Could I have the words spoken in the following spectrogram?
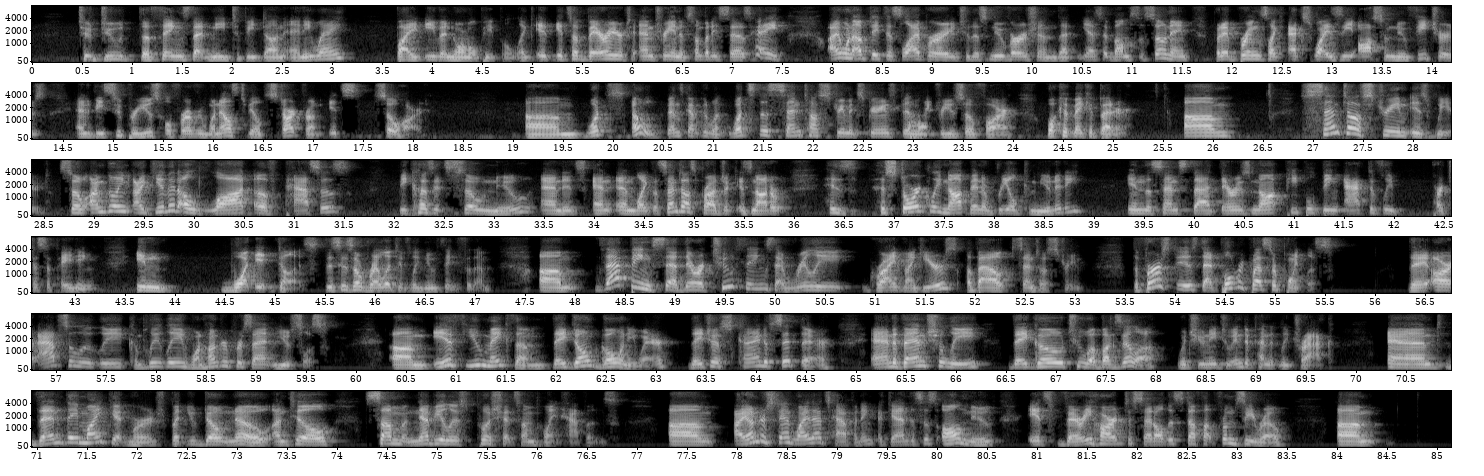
to do the things that need to be done anyway by even normal people. Like it, it's a barrier to entry. And if somebody says, "Hey, I want to update this library to this new version," that yes, it bumps the soname, but it brings like X, Y, Z awesome new features, and it'd be super useful for everyone else to be able to start from. It's so hard. Um, what's oh Ben's got a good one. What's the CentOS stream experience been like for you so far? What could make it better? Um, CentOS stream is weird. So I'm going. I give it a lot of passes because it's so new and it's and and like the CentOS project is not a has historically not been a real community in the sense that there is not people being actively participating in what it does. This is a relatively new thing for them. Um, that being said, there are two things that really grind my gears about CentOS Stream. The first is that pull requests are pointless. They are absolutely, completely, 100% useless. Um, if you make them, they don't go anywhere. They just kind of sit there. And eventually they go to a Bugzilla, which you need to independently track. And then they might get merged, but you don't know until some nebulous push at some point happens. Um, I understand why that's happening. Again, this is all new. It's very hard to set all this stuff up from zero. Um,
